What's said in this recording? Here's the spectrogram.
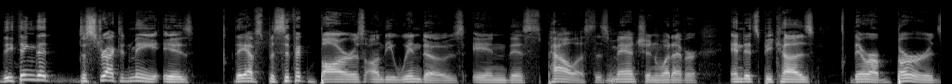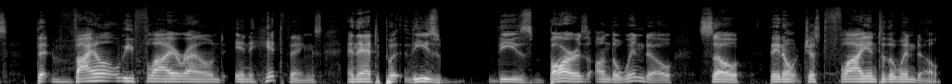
the thing that distracted me is they have specific bars on the windows in this palace, this mansion, whatever, and it's because there are birds that violently fly around and hit things, and they had to put these these bars on the window so they don't just fly into the window.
